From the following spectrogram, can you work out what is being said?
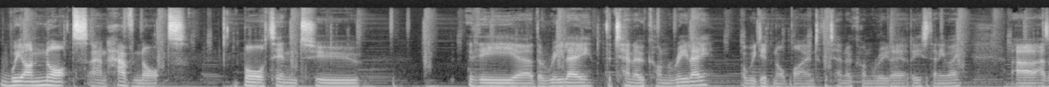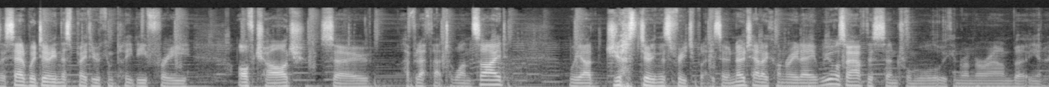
We are not and have not bought into the uh, the relay, the TennoCon relay. Or we did not buy into the TennoCon relay, at least anyway. Uh, as I said, we're doing this playthrough completely free of charge, so I've left that to one side. We are just doing this free to play, so no TennoCon relay. We also have this central wall that we can run around, but you know,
